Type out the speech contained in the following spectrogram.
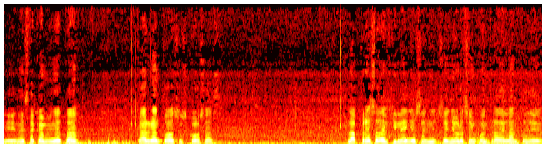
Y en esta camioneta cargan todas sus cosas. La presa del gileño, se- señores, se encuentra delante de-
